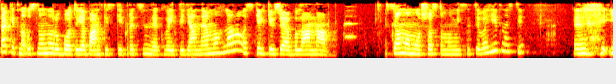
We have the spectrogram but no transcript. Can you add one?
Так як на основну роботу я банківський працівник вийти я не могла, оскільки вже я була на 7-6 місяці вагітності, і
